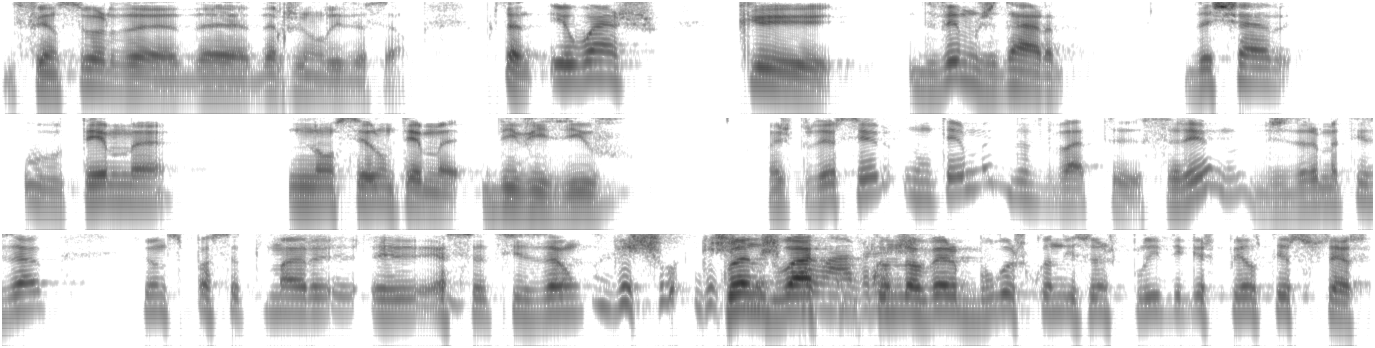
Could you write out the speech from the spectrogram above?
defensor da, da, da regionalização. Portanto, eu acho que devemos dar, deixar o tema não ser um tema divisivo, mas poder ser um tema de debate sereno, desdramatizado, onde se possa tomar uh, essa decisão quando, há, quando houver boas condições políticas para ele ter sucesso.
